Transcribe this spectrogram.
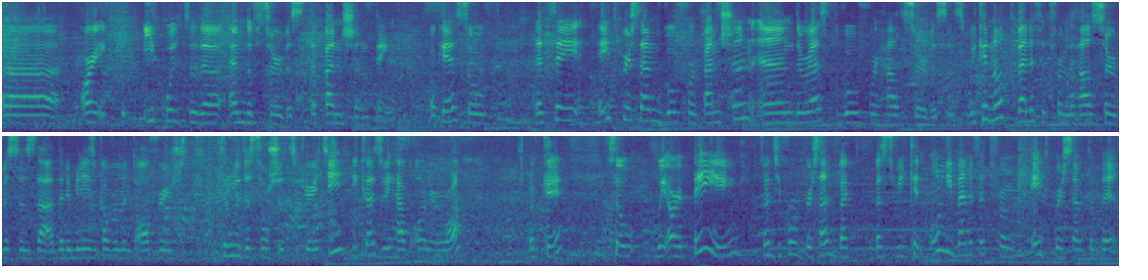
uh, are equal to the end of service, the pension thing. Okay, so let's say 8% go for pension and the rest go for health services. We cannot benefit from the health services that the Lebanese government offers through the social security because we have UNRWA. Okay, so we are paying 24%, but, but we can only benefit from 8% of it.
